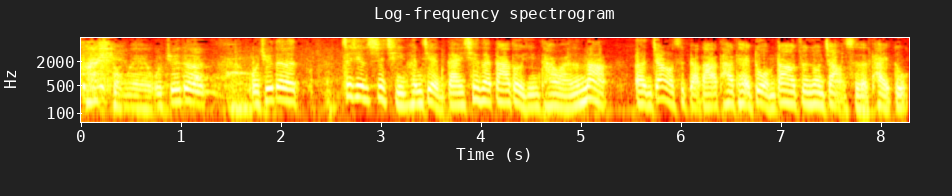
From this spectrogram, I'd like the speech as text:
不太懂哎。我觉得，我觉得这件事情很简单。现在大家都已经谈完了，那嗯，姜老师表达他态度，我们当然要尊重姜老师的态度。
